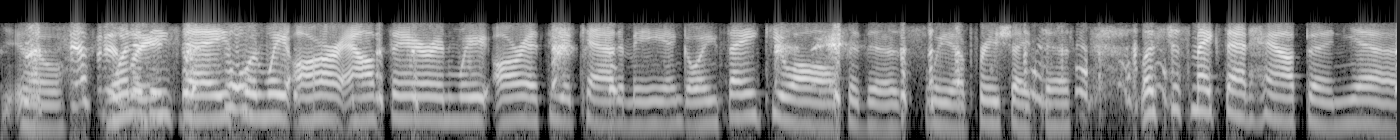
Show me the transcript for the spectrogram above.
you know Definitely. one of these days when we are out there and we are at the academy and going, thank you all for this. We appreciate this. Let's just make that happen. Yes.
